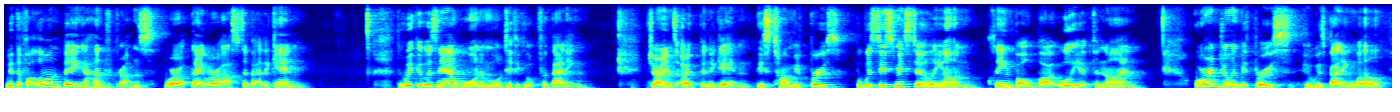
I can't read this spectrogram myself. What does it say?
with the follow on being 100 runs, they were asked to bat again. The wicket was now worn and more difficult for batting. Jones opened again, this time with Bruce, but was dismissed early on, clean bowled by Ulyett for nine. Horan joined with Bruce, who was batting well,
